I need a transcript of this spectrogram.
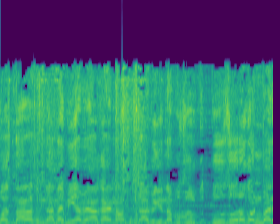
बस नारा समझाना भी है आखा है ना समझा भी गिरना बुज़ुर्ग बुज़ुर्ग कौन पर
